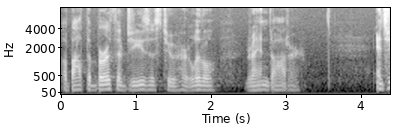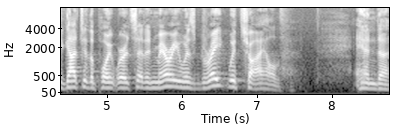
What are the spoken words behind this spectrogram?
about the birth of Jesus to her little granddaughter. And she got to the point where it said, And Mary was great with child. And uh,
